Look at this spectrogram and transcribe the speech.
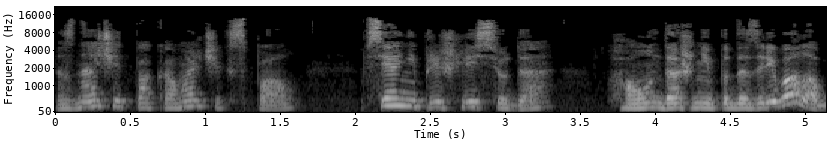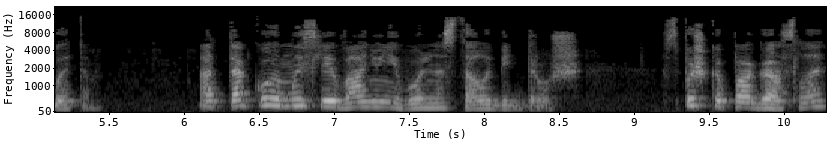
Значит, пока мальчик спал, все они пришли сюда, а он даже не подозревал об этом. От такой мысли Ваню невольно стала бить дрожь. Вспышка погасла,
